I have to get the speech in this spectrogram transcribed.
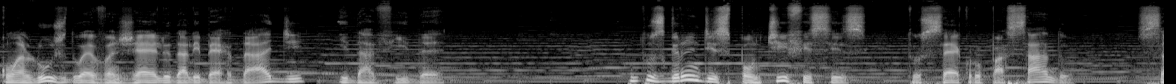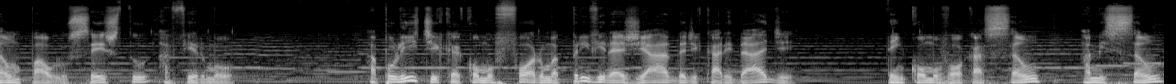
com a luz do Evangelho da liberdade e da vida. Um dos grandes pontífices do século passado, São Paulo VI afirmou: a política, como forma privilegiada de caridade, tem como vocação a missão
